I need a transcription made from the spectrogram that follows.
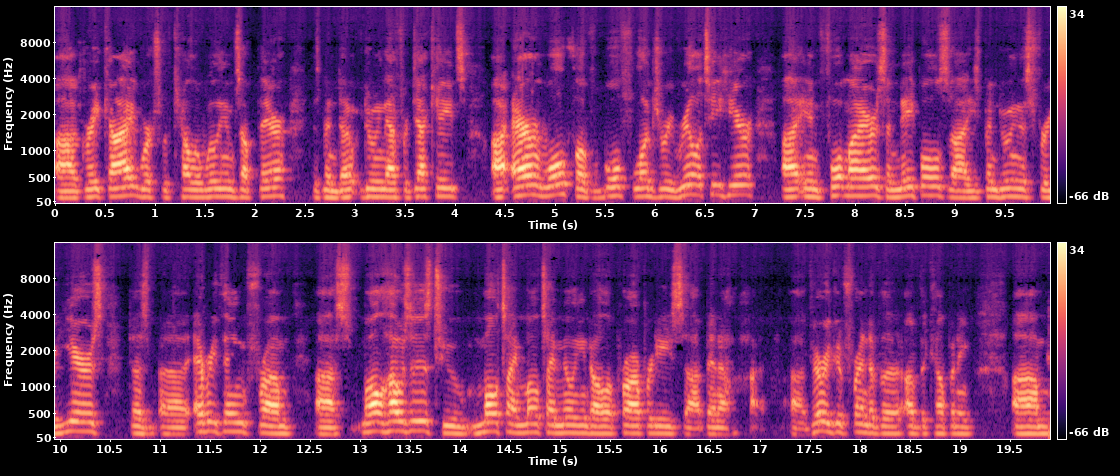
Uh, great guy, works with Keller Williams up there, has been do- doing that for decades. Uh, Aaron Wolf of Wolf Luxury Realty here uh, in Fort Myers and Naples. Uh, he's been doing this for years, does uh, everything from small houses to multi, multi million dollar properties. been a, a, very good friend of the, of the company. Um,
